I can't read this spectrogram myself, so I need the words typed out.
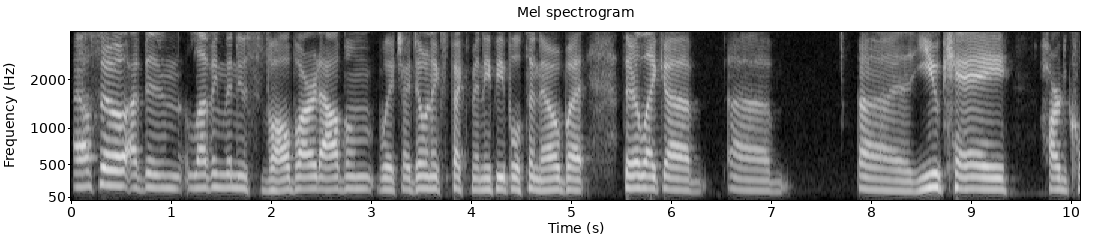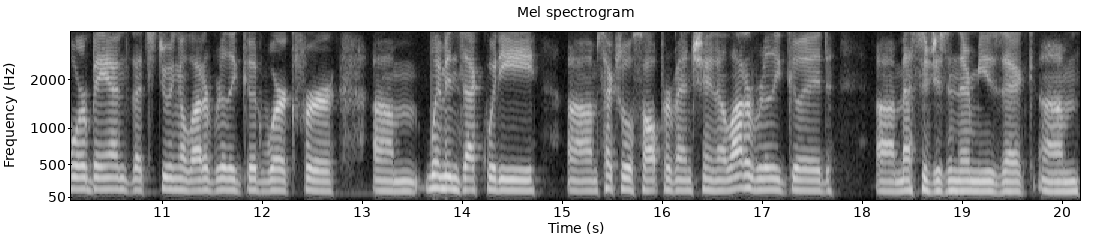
i also i've been loving the new svalbard album which i don't expect many people to know but they're like a, a, a uk hardcore band that's doing a lot of really good work for um, women's equity um, sexual assault prevention a lot of really good uh, messages in their music. Um,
